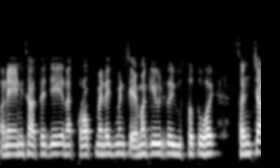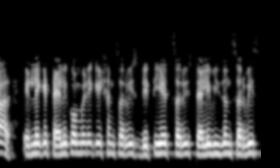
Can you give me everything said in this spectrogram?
અને એની સાથે જે એના ક્રોપ મેનેજમેન્ટ છે, એમાં કેવી રીતે યુઝ થતો હોય, સંચાર એટલે કે telecommunication service DTH service television service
